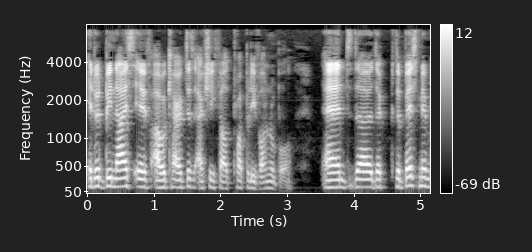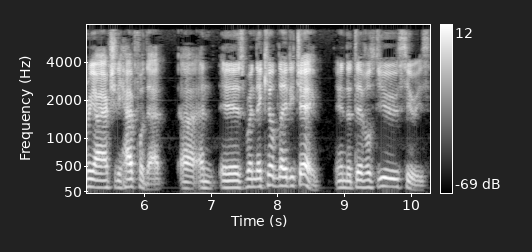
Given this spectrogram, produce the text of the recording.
it would be nice if our characters actually felt properly vulnerable. And the the, the best memory I actually have for that uh, and is when they killed Lady Jaye in the Devil's Due series.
